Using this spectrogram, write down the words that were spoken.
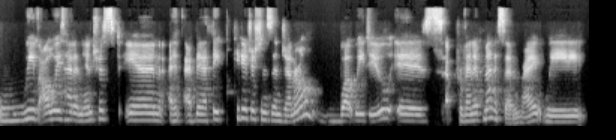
We've always had an interest in, I, I mean, I think pediatricians in general, what we do is preventive medicine, right? We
